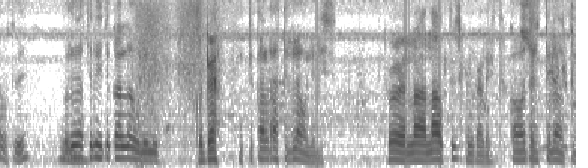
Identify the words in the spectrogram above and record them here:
होतोय बरं रात्री इथे काल लावलेली. कुठे? इथे काल रात्री लावलेलीस. होय ला लावतेच की गाडी कवा तर इथे लावते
